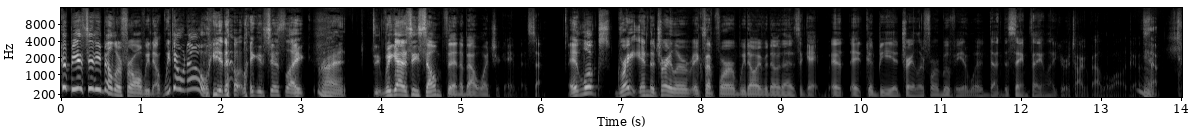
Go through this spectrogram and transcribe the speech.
Could be a city builder for all we know. We don't know. You know, like it's just like Right. we got to see something about what your game is. So it looks great in the trailer, except for we don't even know that it's a game. It, it could be a trailer for a movie. It would have done the same thing like you were talking about a little while ago. So. Yeah.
